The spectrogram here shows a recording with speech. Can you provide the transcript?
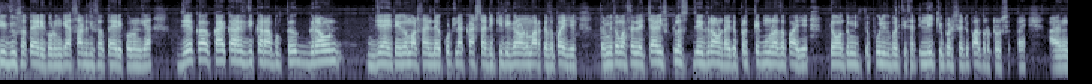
तीस दिवसात तयारी करून घ्या साठ दिवसात तयारी करून घ्या. जे का काय करायचं ते करा फक्त ग्राउंड जे आहे ते तुम्हाला सांगितलं कुठल्या कास्टसाठी किती ग्राउंड मार्काचं पाहिजे? तर मी तुम्हाला सांगितलं चाळीस प्लस जे ग्राउंड आहे ते प्रत्येक मुलाचं पाहिजे. तेव्हा तुम्ही तिथं पोलीस भरतीसाठी लेखी परीक्षेसाठी पात्र ठरू शकताय. आणि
